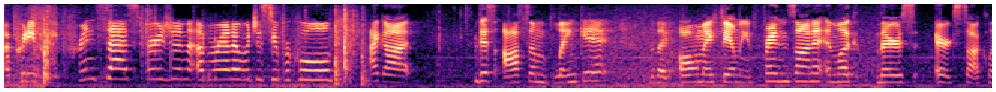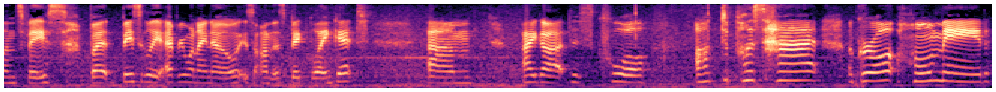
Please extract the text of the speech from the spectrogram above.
a Pretty Pretty Princess version of Miranda, which is super cool. I got this awesome blanket with like all my family and friends on it. And look, there's Erik Stocklin's face. But basically everyone I know is on this big blanket. Um, I got this cool octopus hat. A girl homemade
